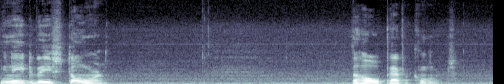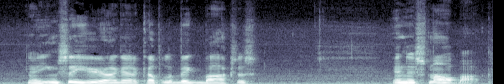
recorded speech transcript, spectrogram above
you need to be storing the whole peppercorns. Now you can see here I got a couple of big boxes and this small box.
